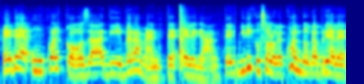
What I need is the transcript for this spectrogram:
ed è un qualcosa di veramente veramente elegante. Vi dico solo che quando Gabriele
